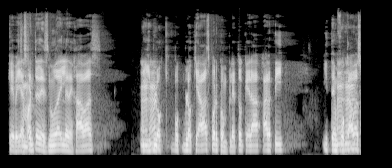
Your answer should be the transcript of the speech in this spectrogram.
Que veías gente desnuda y le dejabas. Y bloqueabas por completo que era arty. Y te enfocabas,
